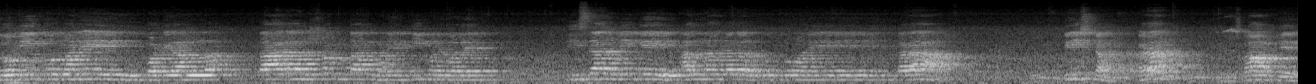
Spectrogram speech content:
নবী তো মানে বটে আল্লাহ সন্তান মানে কি মানে বলে? আল্লাহ তাআলার পুত্র মানে কারা? খ্রিস্টান। কারা? কাফের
